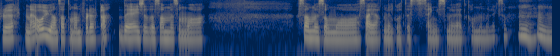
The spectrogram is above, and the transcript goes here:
flørtende. Og uansett om man flørter. Det er ikke det samme som å Samme som å si at en vil gå til sengs med vedkommende, liksom. Mm. Mm.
